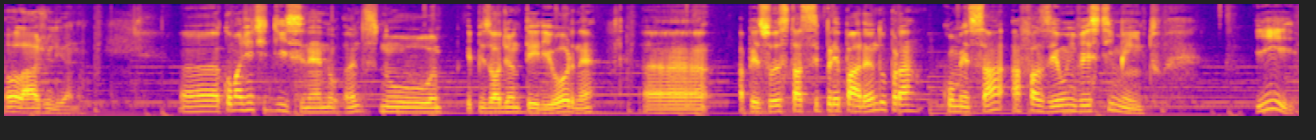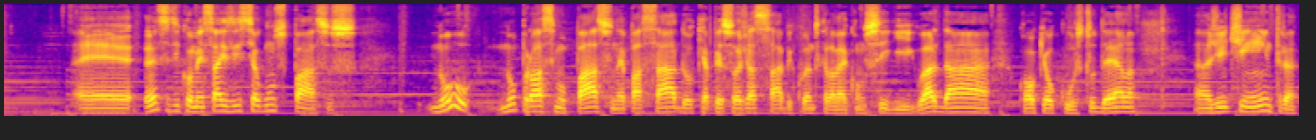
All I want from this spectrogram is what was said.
Olá, Juliana. Uh, como a gente disse, né, no, antes no episódio anterior, né, uh, a pessoa está se preparando para começar a fazer um investimento. E é, antes de começar, existem alguns passos. No, no próximo passo, né, passado, que a pessoa já sabe quanto que ela vai conseguir guardar, qual que é o custo dela, a gente entra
